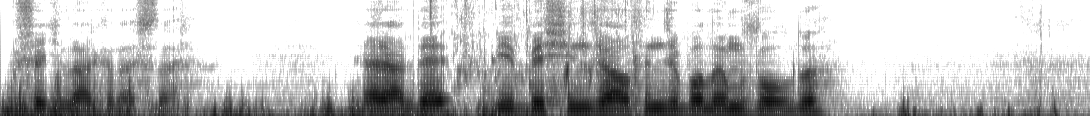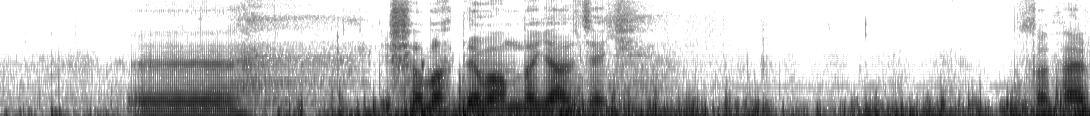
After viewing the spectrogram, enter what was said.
Bu şekilde arkadaşlar. Herhalde bir 5. 6. balığımız oldu. Ee, inşallah devamda gelecek. Bu sefer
